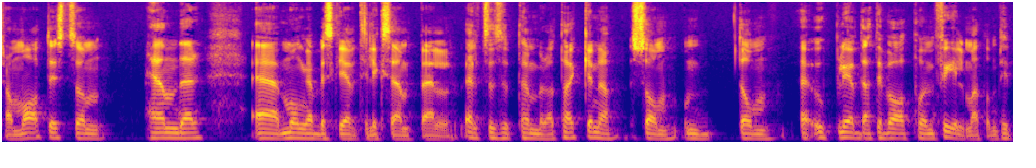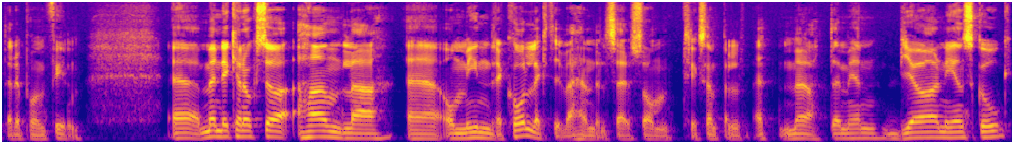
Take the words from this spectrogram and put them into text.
traumatiskt som händer. Eh, många beskrev till exempel 11 september-attackerna som om de upplevde att det var på en film, att de tittade på en film. Men det kan också handla om mindre kollektiva händelser som till exempel ett möte med en björn i en skog.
